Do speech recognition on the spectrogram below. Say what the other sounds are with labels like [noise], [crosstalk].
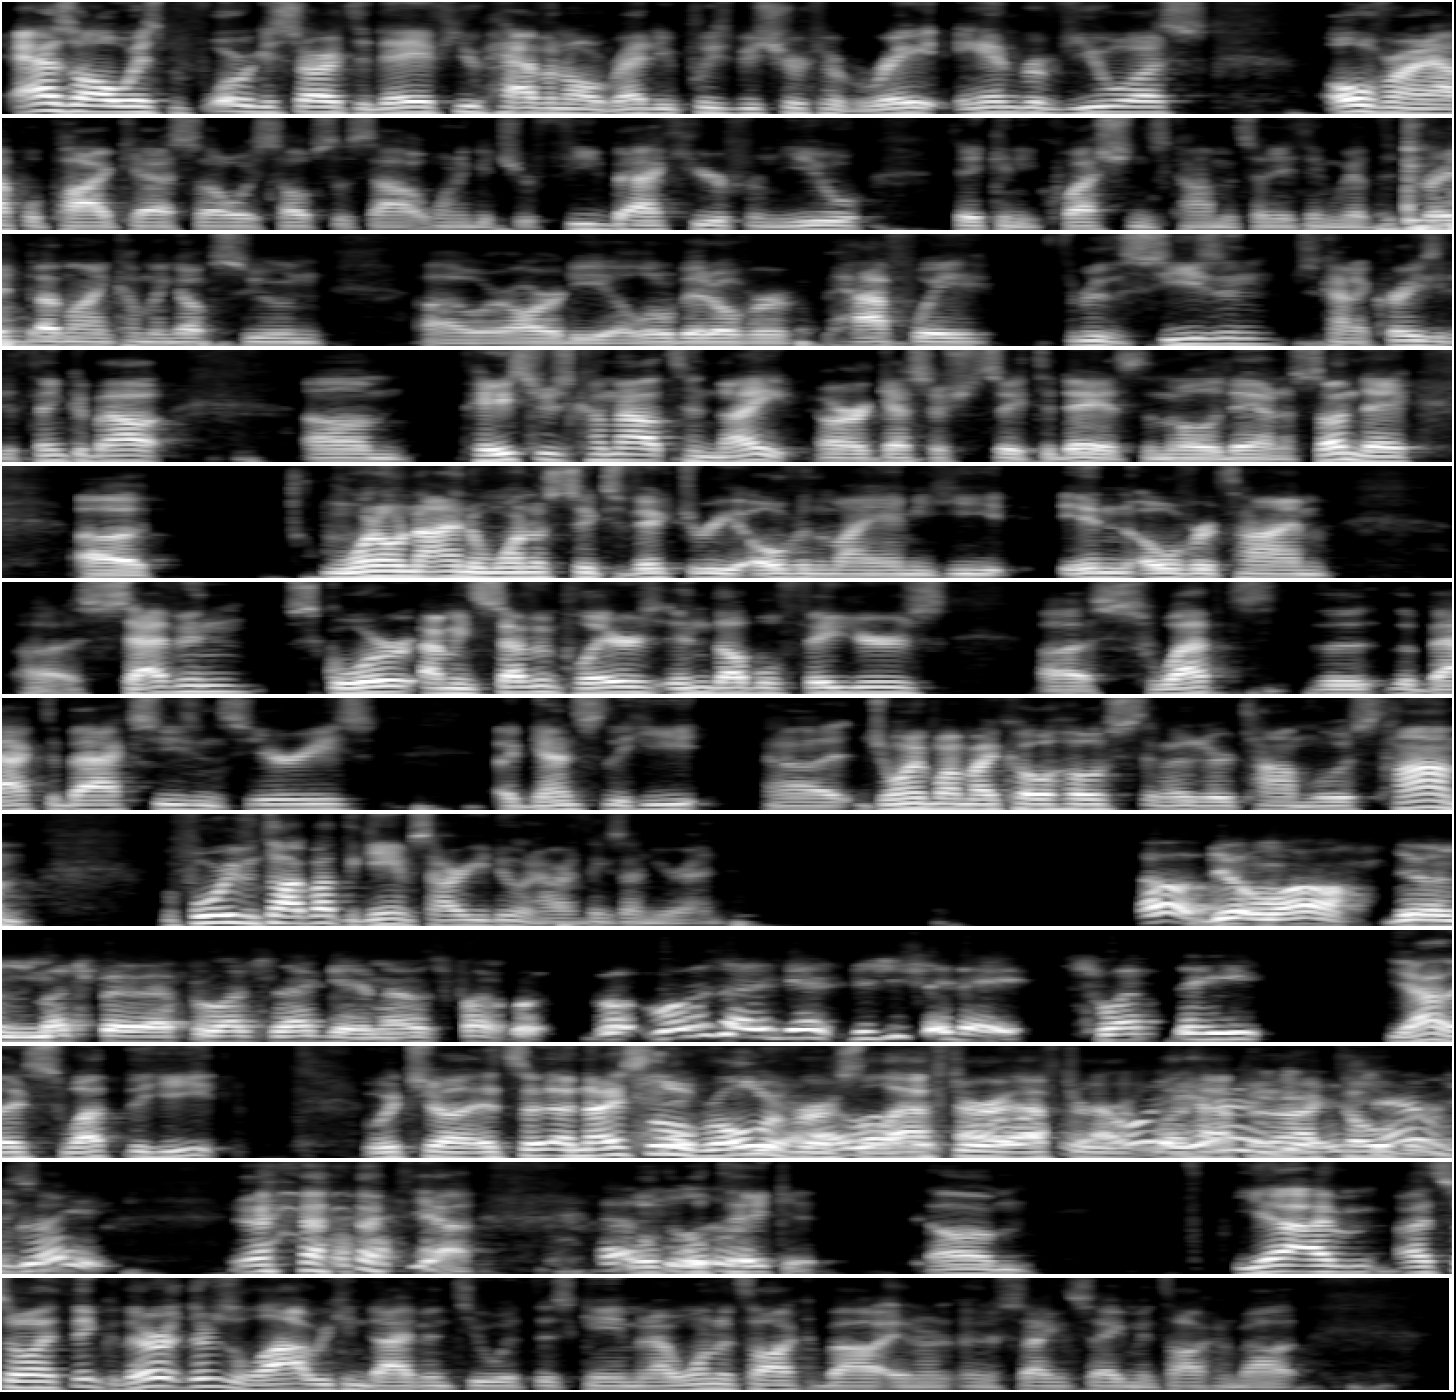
As always, before we get started today, if you haven't already, please be sure to rate and review us over on Apple Podcasts. It always helps us out. want to get your feedback here from you. Take any questions, comments, anything. We have the trade deadline coming up soon. Uh, we're already a little bit over halfway through the season. It's kind of crazy to think about. Um, Pacers come out tonight, or I guess I should say today. It's the middle of the day on a Sunday. Uh, 109 to 106 victory over the Miami Heat in overtime. Uh, seven score, I mean, seven players in double figures uh, swept the the back to back season series against the Heat. Uh, joined by my co host and editor Tom Lewis. Tom, before we even talk about the games, how are you doing? How are things on your end? Oh, doing well. Doing much better after watching that game. That was fun. What, what, what was that again? Did you say they swept the Heat? Yeah, they swept the Heat, which uh, it's a, a nice little role Yeah, reversal it. after after it. I wanna what hear happened in October. so- Yeah, [laughs] yeah, we'll, we'll take it. Um, yeah, I'm. I, so I think there there's a lot we can dive into with this game, and I want to talk about in a, in a second segment, talking about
